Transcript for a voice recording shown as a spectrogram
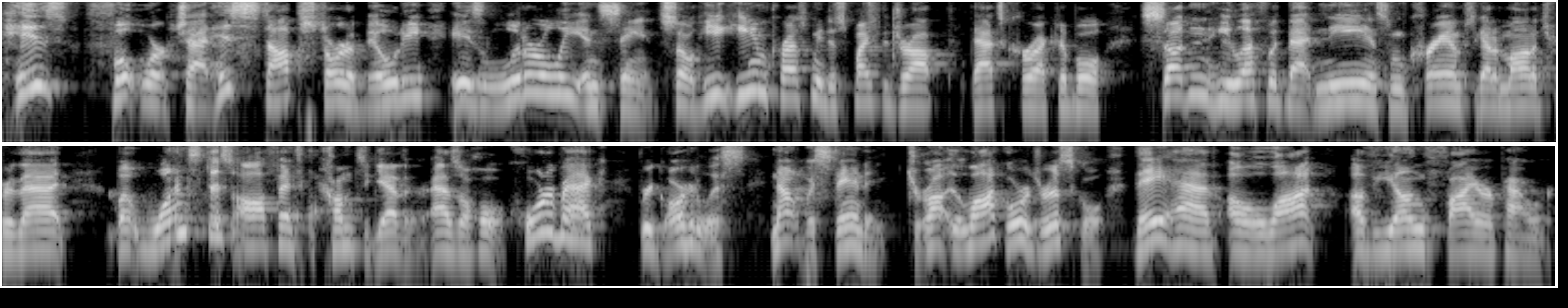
His footwork, chat, his stop start ability is literally insane. So he, he impressed me despite the drop. That's correctable. Sutton, he left with that knee and some cramps. Got to monitor that. But once this offense can come together as a whole, quarterback, regardless, notwithstanding, Lock or Driskel, they have a lot of young firepower.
